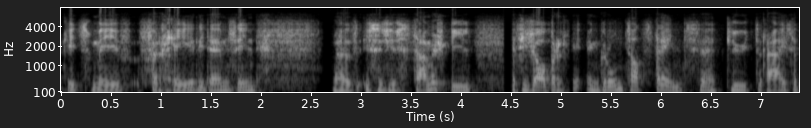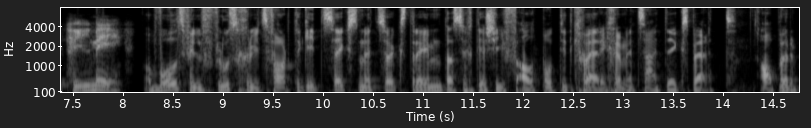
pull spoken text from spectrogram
gibt es mehr Verkehr in dem Sinn. Es ist ein Zusammenspiel. Es ist aber ein Grundsatztrend. Die Leute reisen viel mehr. Obwohl es viele Flusskreuzfahrten gibt, ist es nicht so extrem, dass sich die Schiffe allbot in die Quere kommen, sagt der Experte. Aber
